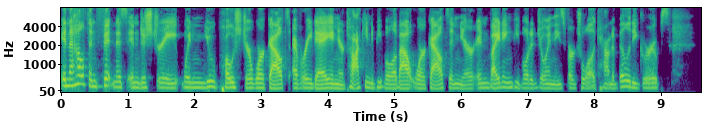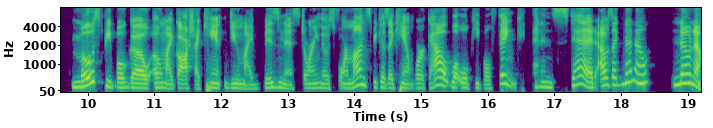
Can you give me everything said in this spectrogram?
in the health and fitness industry, when you post your workouts every day and you're talking to people about workouts and you're inviting people to join these virtual accountability groups, most people go, Oh my gosh, I can't do my business during those four months because I can't work out. What will people think? And instead, I was like, No, no, no, no.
